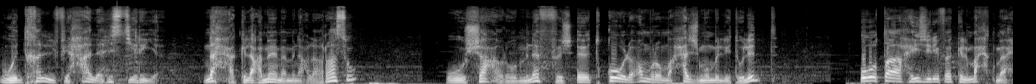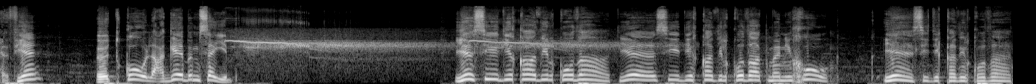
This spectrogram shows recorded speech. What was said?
ودخل في حالة هستيرية. نحك العمامة من على راسه. وشعره منفش. تقول عمره ما حجمه من اللي تولد. وطاح يجري فك المحكمة حفيان. تقول عقاب مسيب. يا سيدي قاضي القضاة. يا سيدي قاضي القضاة ماني خوك يا سيدي قاضي القضاة.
